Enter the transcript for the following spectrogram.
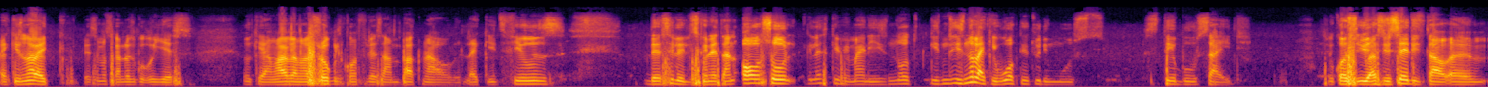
Like it's not like the Simmons can just go, oh yes, okay, I'm having a struggle with confidence, I'm back now. Like it feels there's still a disconnect, and also let's keep in mind he's not it's not like he walked into the most stable side because you as you said it now. Um,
